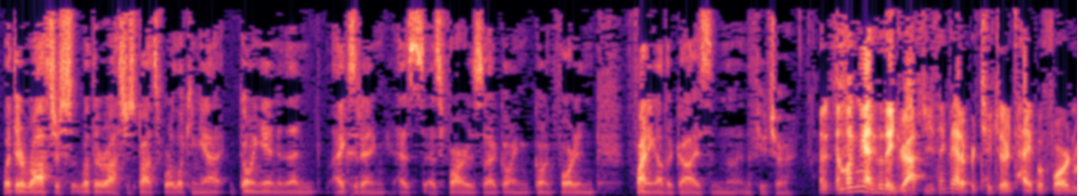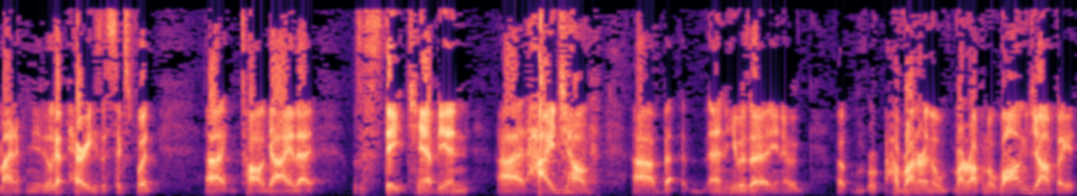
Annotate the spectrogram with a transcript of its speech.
what their roster what their roster spots were looking at going in and then exiting as as far as uh, going going forward and finding other guys in the in the future. And, and looking at who they drafted, do you think they had a particular type of forward in mind? If you look at Perry, he's a six foot uh, tall guy that was a state champion uh, at high jump, uh, and he was a you know a a runner in the runner up in the long jump. A, you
